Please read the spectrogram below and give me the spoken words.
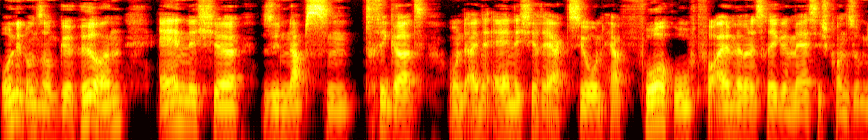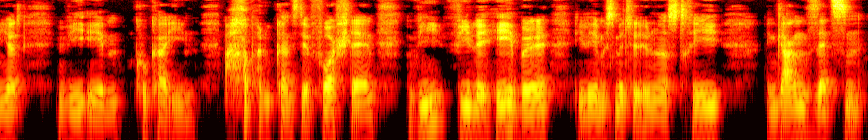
und in unserem Gehirn ähnliche Synapsen triggert und eine ähnliche Reaktion hervorruft, vor allem wenn man es regelmäßig konsumiert, wie eben Kokain. Aber du kannst dir vorstellen, wie viele Hebel die Lebensmittelindustrie in Gang setzen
